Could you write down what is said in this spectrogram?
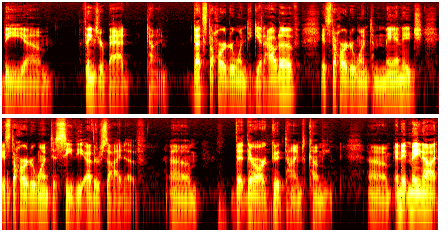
the um, things are bad time. That's the harder one to get out of. It's the harder one to manage. It's the harder one to see the other side of. Um, that there are good times coming, um, and it may not.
